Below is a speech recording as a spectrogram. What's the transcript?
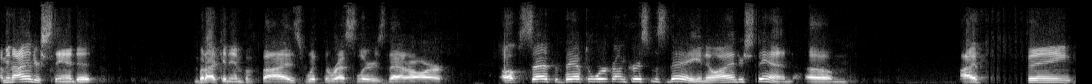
I mean, I understand it, but I can empathize with the wrestlers that are upset that they have to work on Christmas Day. You know, I understand. Um, I think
